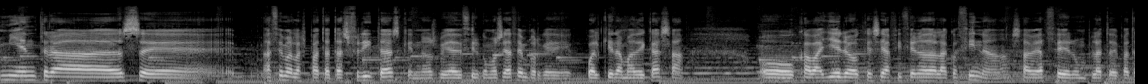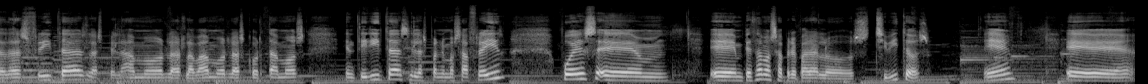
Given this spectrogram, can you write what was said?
Mientras eh, hacemos las patatas fritas, que no os voy a decir cómo se hacen porque cualquier ama de casa o caballero que sea aficionado a la cocina sabe hacer un plato de patatas fritas, las pelamos, las lavamos, las cortamos en tiritas y las ponemos a freír, pues eh, eh, empezamos a preparar los chivitos. ¿eh? Eh,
